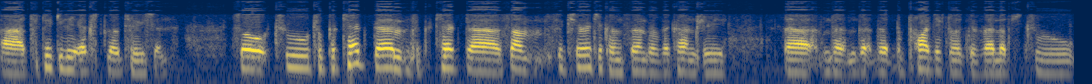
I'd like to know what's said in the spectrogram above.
uh, particularly exploitation. So to to protect them, to protect uh, some security concerns of the country, uh, the, the the project was developed to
